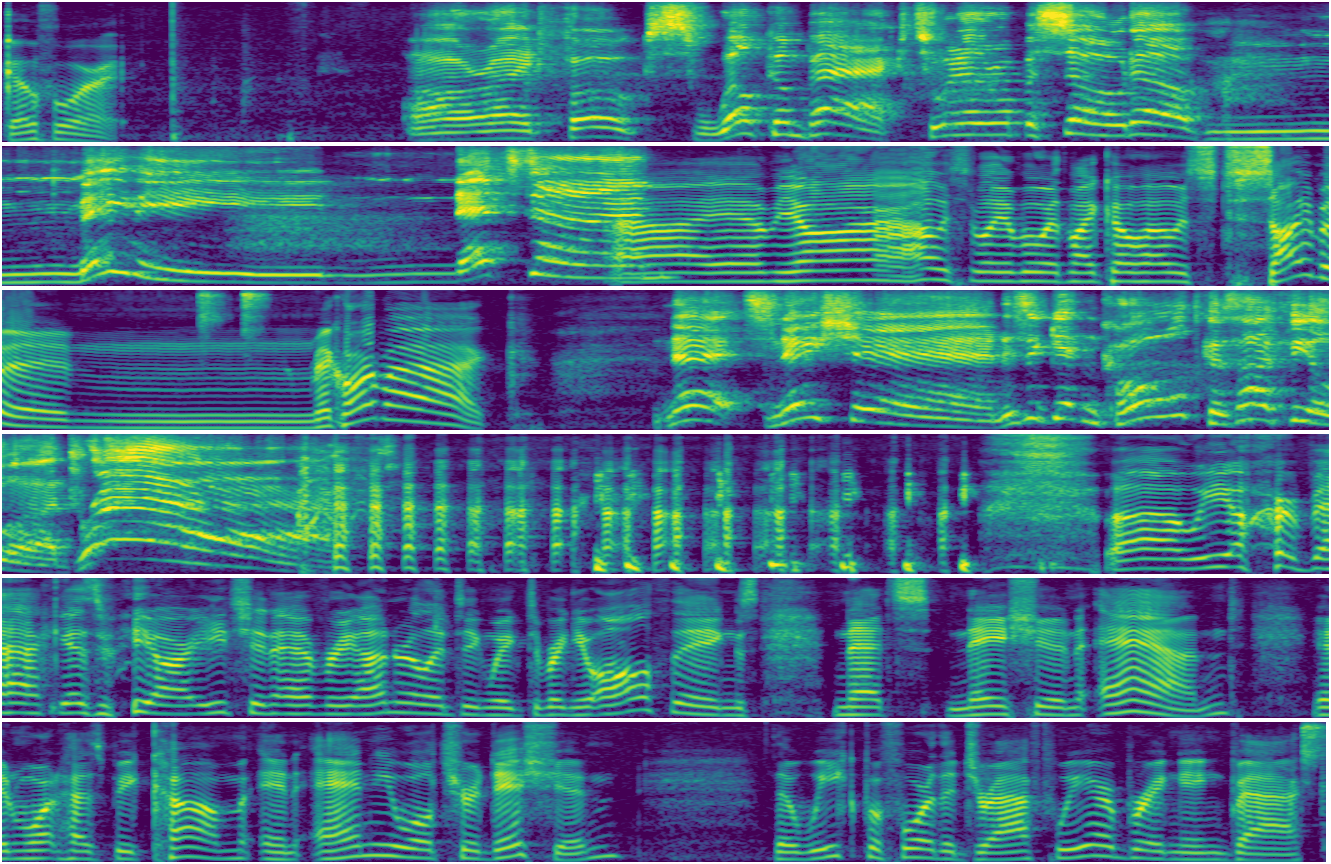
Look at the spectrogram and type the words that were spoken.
Go for it. All right, folks, welcome back to another episode of Maybe Next Time. I am your host, William with my co-host Simon McCormack. Nets Nation, is it getting cold? Because I feel a draft. uh, we are back as we are each and every unrelenting week to bring you all things Nets Nation and in what has become an annual tradition. The week before the draft, we are bringing back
